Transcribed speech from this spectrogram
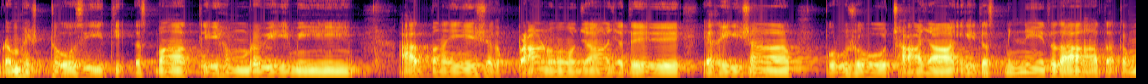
ब्रह्मिष्ठोऽसीति तस्मात्तेऽहं ब्रवीमि। आत्मन एष प्राणो जायते। यथैषा पुरुषो छाया एतस्मिन्नेतदा ततं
